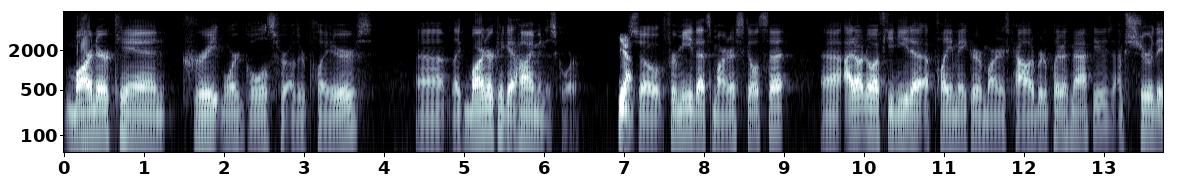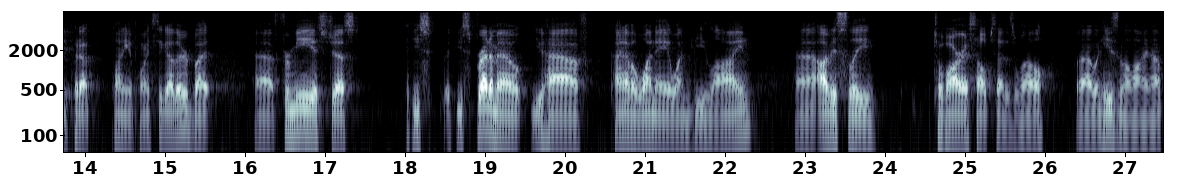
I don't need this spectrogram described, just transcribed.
Marner can create more goals for other players. Uh, like Marner can get Hyman to score. Yeah. So for me, that's Marner's skill set. Uh, I don't know if you need a, a, playmaker of Marner's caliber to play with Matthews. I'm sure they'd put up plenty of points together, but uh, for me, it's just if you if you spread them out, you have kind of a one A one B line. Uh, obviously, Tavares helps that as well uh, when he's in the lineup.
